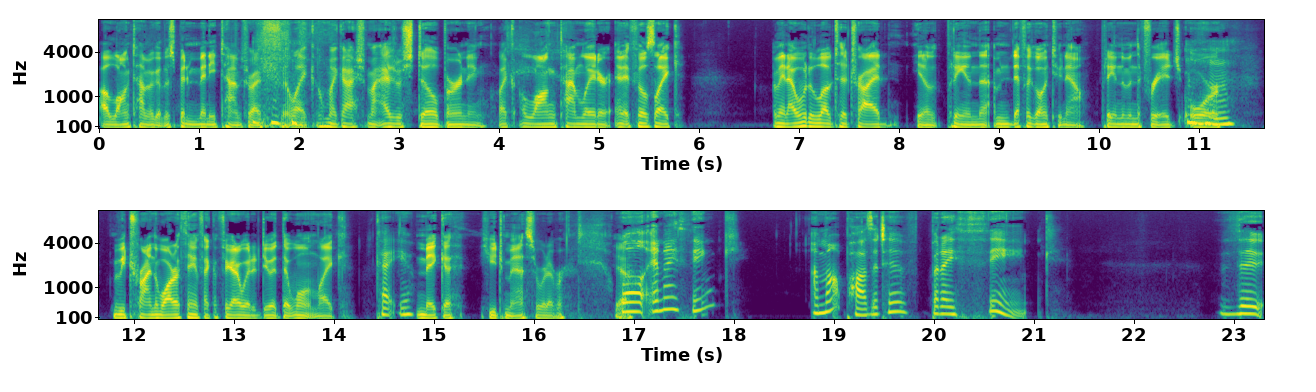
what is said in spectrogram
a long time ago. There's been many times where I feel like, oh my gosh, my eyes are still burning like a long time later. And it feels like, I mean, I would have loved to have tried, you know, putting in the, I'm definitely going to now, putting them in the fridge or Mhm. maybe trying the water thing if I can figure out a way to do it that won't like cut you. make a huge mess or whatever. Yeah. Well, and I think I'm not positive, but I think the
